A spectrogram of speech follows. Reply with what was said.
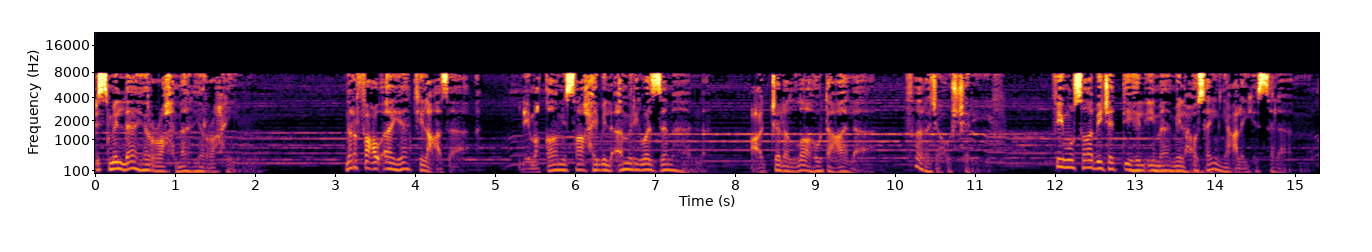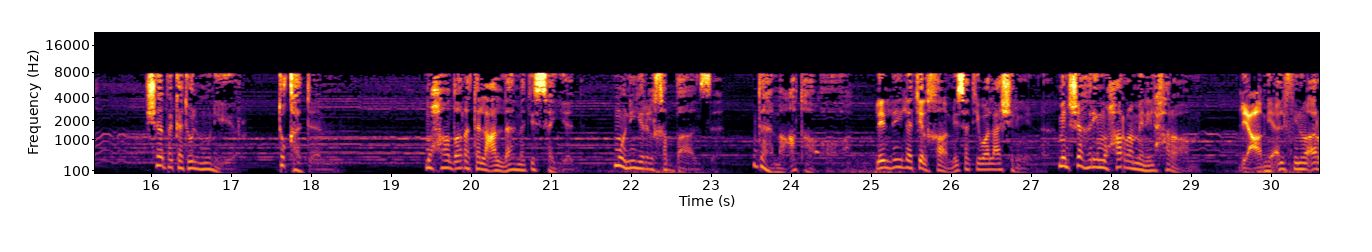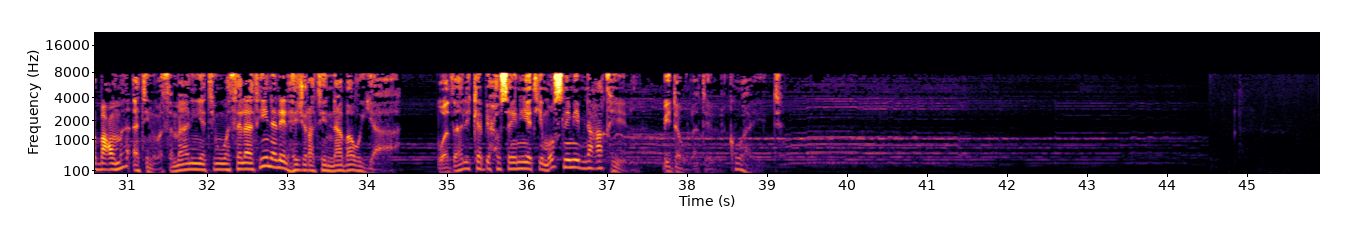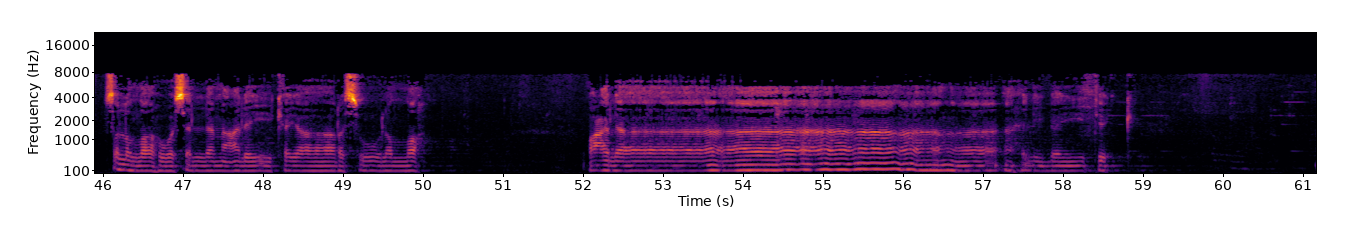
بسم الله الرحمن الرحيم. نرفع آيات العزاء لمقام صاحب الأمر والزمان. عجل الله تعالى فرجه الشريف. في مصاب جده الإمام الحسين عليه السلام. شبكة المنير تقدم. محاضرة العلامة السيد منير الخباز. دام عطاؤه لليلة الخامسة والعشرين من شهر محرم الحرام. لعام 1438 للهجرة النبوية وذلك بحسينية مسلم بن عقيل بدولة الكويت. صلى الله وسلم عليك يا رسول الله وعلى أهل بيتك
